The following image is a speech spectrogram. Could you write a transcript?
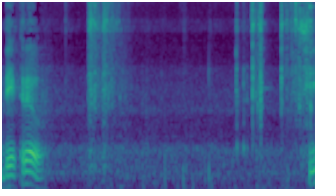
देख रहे हो? छी।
